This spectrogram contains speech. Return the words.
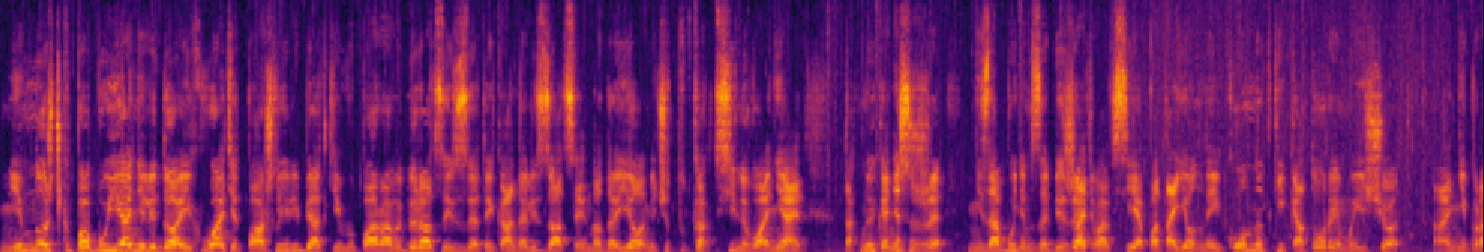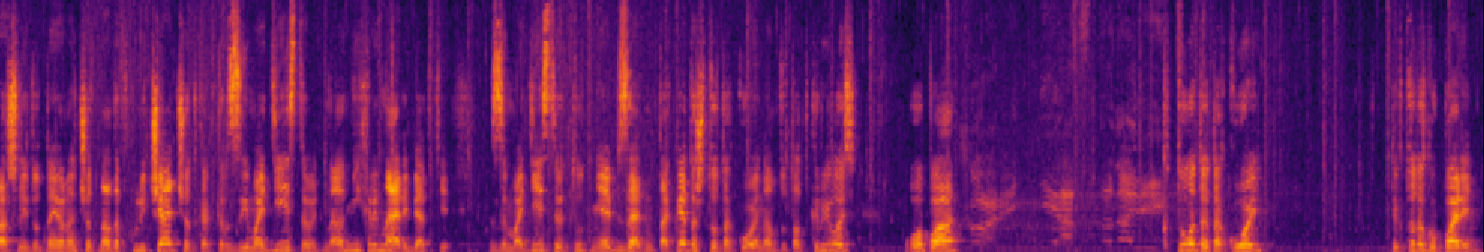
Немножечко побуянили, да, и хватит. Пошли, ребятки, пора выбираться из этой канализации. Надоело мне, что-то тут как-то сильно воняет. Так, ну и, конечно же, не забудем забежать во все потаенные комнатки, которые мы еще а, не прошли. Тут, наверное, что-то надо включать, что-то как-то взаимодействовать. Но ни хрена, ребятки, взаимодействовать тут не обязательно. Так, это что такое нам тут открылось? Опа! Кто ты такой? Ты кто такой парень?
